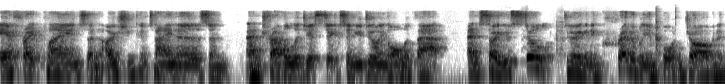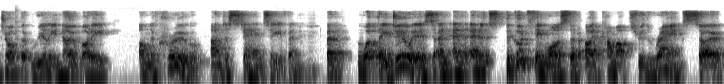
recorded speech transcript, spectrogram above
air freight planes and ocean containers and, and travel logistics, and you're doing all of that. And so you're still doing an incredibly important job and a job that really nobody on the crew understands even. But what they do is, and, and, and it's the good thing was that I'd come up through the ranks. So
